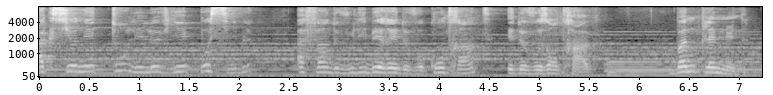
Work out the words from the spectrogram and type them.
Actionnez tous les leviers possibles afin de vous libérer de vos contraintes et de vos entraves. Bonne pleine lune.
